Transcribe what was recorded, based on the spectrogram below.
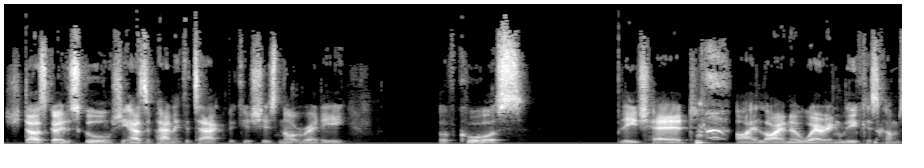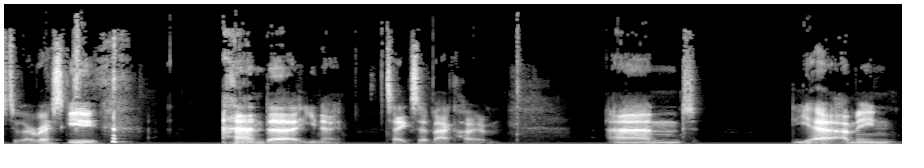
She does go to school. She has a panic attack because she's not ready. Of course, bleach head, eyeliner wearing Lucas comes to her rescue and, uh, you know, takes her back home. And, yeah, I mean,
